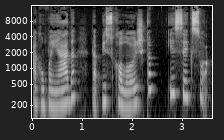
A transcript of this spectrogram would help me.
acompanhada da psicológica e sexual.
